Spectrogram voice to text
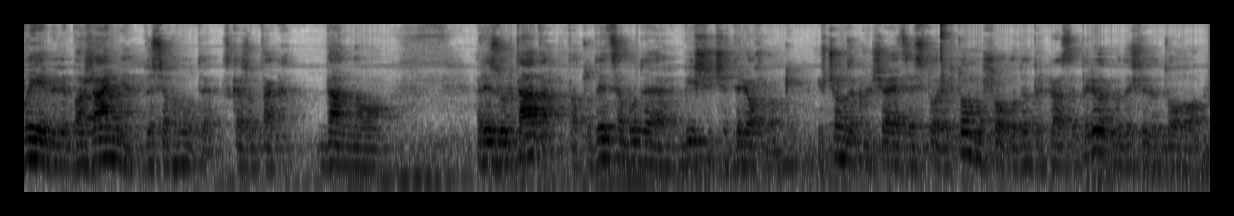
виявили бажання досягнути, скажімо так, даного результата, то туди це буде більше 4 років. І в чому заключається історія? В тому, що в один прекрасний період ми дійшли до того,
